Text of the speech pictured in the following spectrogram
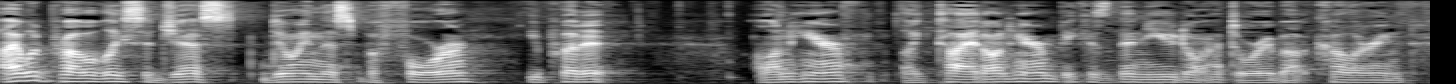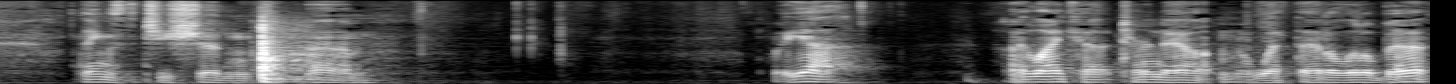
I would probably suggest doing this before you put it on here, like tie it on here, because then you don't have to worry about coloring things that you shouldn't. Um, but yeah, I like how it turned out. I'm gonna wet that a little bit.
